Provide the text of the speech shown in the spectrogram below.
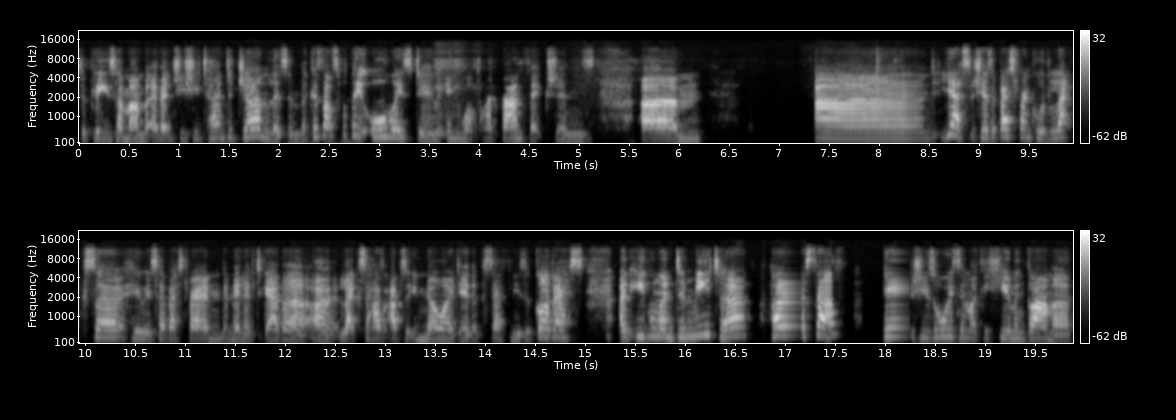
to please her mum, but eventually she turned to journalism because that's what they always do in Wattpad fan fictions. Um, and yes, she has a best friend called Lexa, who is her best friend, and they live together. Uh, Lexa has absolutely no idea that Persephone is a goddess, and even when Demeter herself, she's always in like a human glamour.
